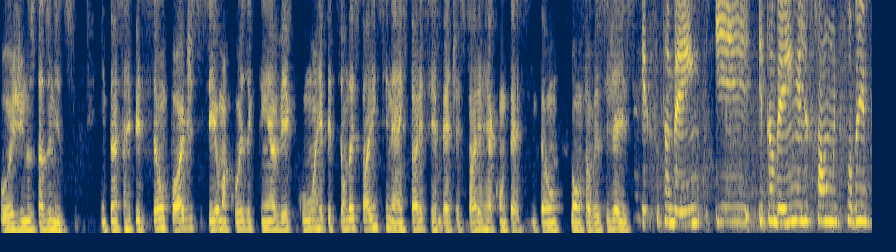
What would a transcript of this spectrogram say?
hoje nos Estados Unidos. Então, essa repetição pode ser uma coisa que tem a ver com a repetição da história em si, né? A história se repete, a história reacontece. Então, bom, talvez seja isso. Isso também. E, e também eles falam muito sobre,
